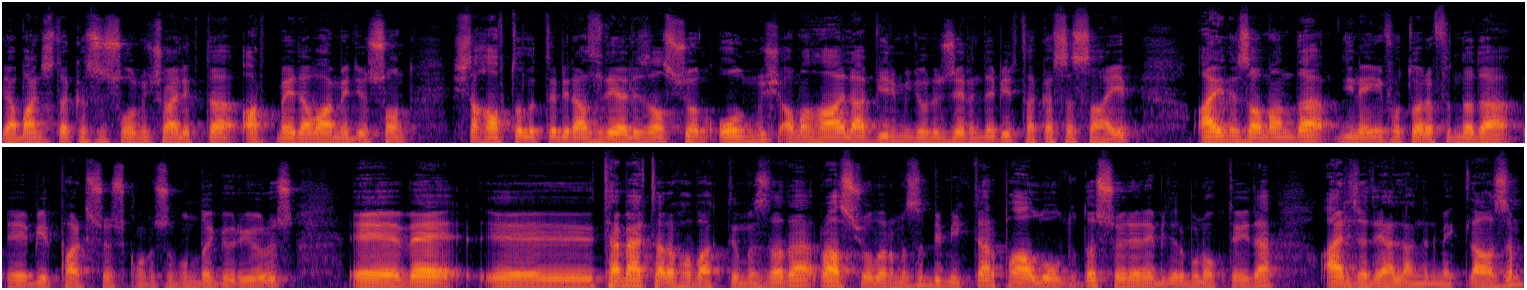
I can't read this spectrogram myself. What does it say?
Yabancı takası son 3 aylıkta artmaya devam ediyor. Son işte haftalıkta biraz realizasyon olmuş ama hala 1 milyon üzerinde bir takasa sahip. Aynı zamanda yine info tarafında da e, bir park söz konusu bunu da görüyoruz. E, ve e, temel tarafa baktığımızda da rasyolarımızın bir miktar pahalı olduğu da söylenebilir. Bu noktayı da ayrıca değerlendirmek lazım.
